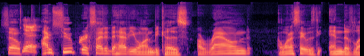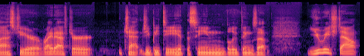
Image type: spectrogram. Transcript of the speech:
so yeah. i'm super excited to have you on because around i want to say it was the end of last year right after ChatGPT hit the scene blew things up you reached out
